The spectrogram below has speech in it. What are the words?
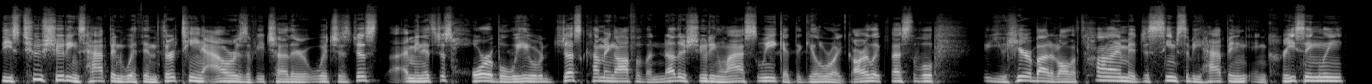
These two shootings happened within 13 hours of each other, which is just, I mean, it's just horrible. We were just coming off of another shooting last week at the Gilroy Garlic Festival. You hear about it all the time. It just seems to be happening increasingly.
